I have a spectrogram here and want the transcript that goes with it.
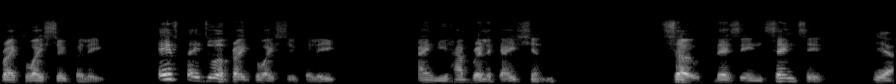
breakaway Super League. If they do a breakaway Super League and you have relegation, so there's the incentive Yeah.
